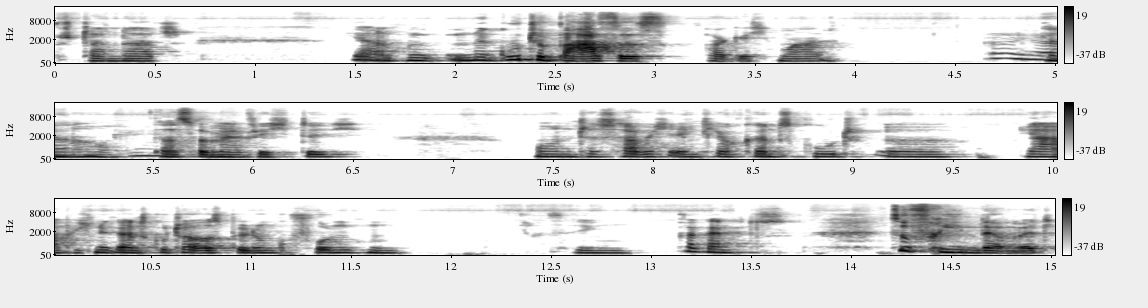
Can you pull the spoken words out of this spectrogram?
Standard, ja, eine gute Basis, sage ich mal. Ah, ja, genau, okay. das war mir wichtig. Und das habe ich eigentlich auch ganz gut, äh, ja, habe ich eine ganz gute Ausbildung gefunden. Deswegen war ganz zufrieden damit.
